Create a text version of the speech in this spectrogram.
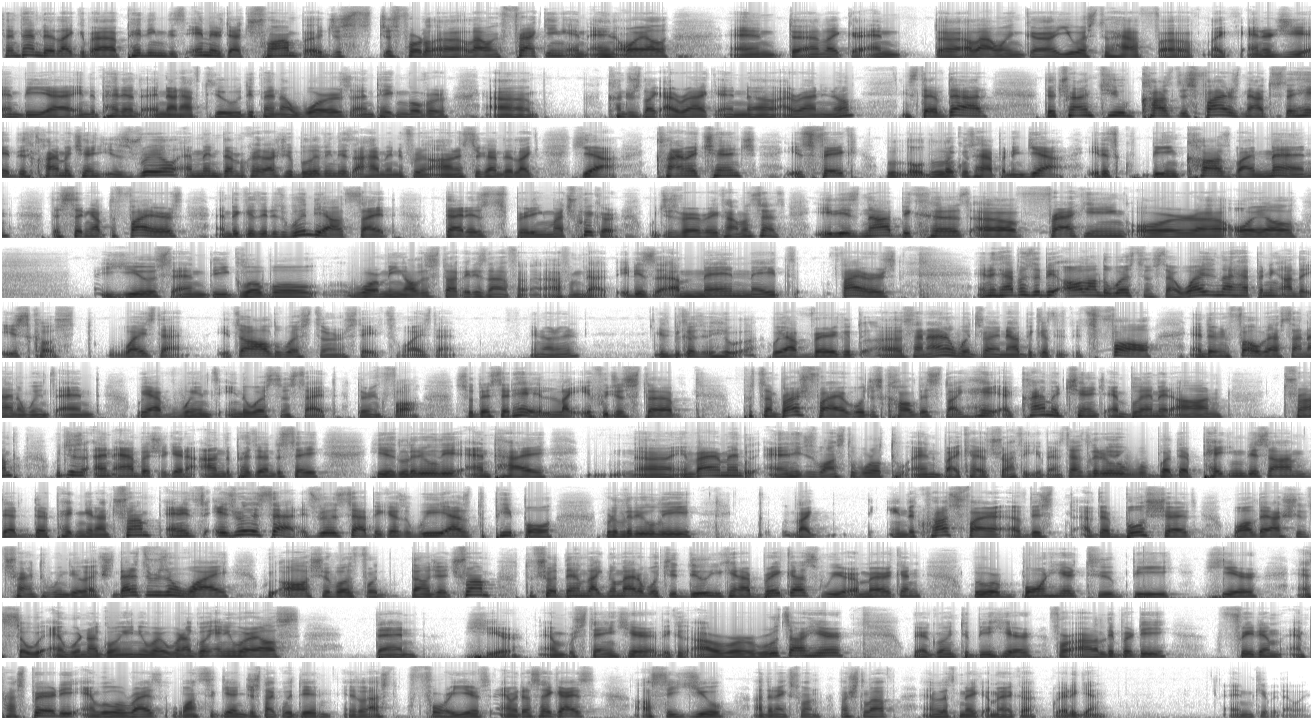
sometimes they're like uh, painting this image that Trump uh, just just for uh, allowing fracking and, and oil and uh, like uh, and uh, allowing U.S. to have like energy and be independent and not have to depend on wars and taking over um, countries like Iraq and Iran. You know, instead of that, they're trying to cause these fires now to say, hey, this climate change is real, and many Democrats are actually believing this. I have many friends on Instagram. They're like, yeah, climate change is fake. Look what's happening. Yeah, it is being caused by men. They're setting up the fires, and because it is windy outside, that is spreading much quicker, which is very, very common sense. It is not because of fracking or uh, oil use and the global warming, all this stuff. It is not from, uh, from that. It is a man-made fires and it happens to be all on the western side. Why is it not happening on the east coast? Why is that? It's all the western states. Why is that? You know what I mean? It's because we have very good uh, Santa Ana winds right now because it's fall, and during fall we have Santa Ana winds, and we have winds in the western side during fall. So they said, hey, like if we just uh, put some brush fire, we'll just call this like, hey, a climate change, and blame it on Trump, which is an ambush again on the president to say he is literally anti-environment uh, and he just wants the world to end by catastrophic events. That's literally what they're pegging this on. They're they're pegging it on Trump, and it's it's really sad. It's really sad because we as the people were literally like in the crossfire of this of their bullshit while they're actually trying to win the election. That is the reason why we all should vote for Donald J. Trump to show them like no matter what you do, you cannot break us. We are American. We were born here to be here and so and we're not going anywhere. We're not going anywhere else than here. And we're staying here because our roots are here. We are going to be here for our liberty freedom and prosperity and we will rise once again just like we did in the last four years. And with that said guys i'll see you on the next one. Much love and let's make america great again. And keep it that way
